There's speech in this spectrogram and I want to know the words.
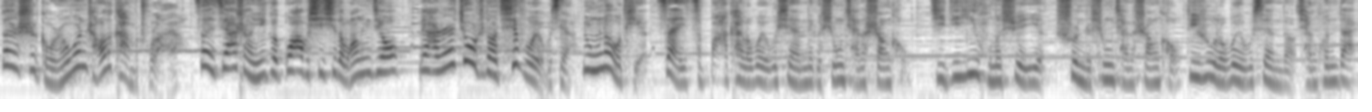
但是狗人温潮他看不出来啊，再加上一个瓜不兮兮的王灵娇，俩人就知道欺负魏无羡，用烙铁再一次扒开了魏无羡那个胸前的伤口，几滴殷红的血液顺着胸前的伤口滴入了魏无羡的乾坤袋，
